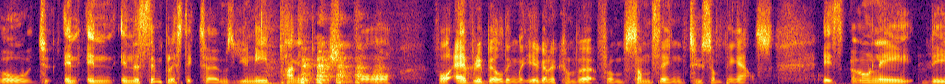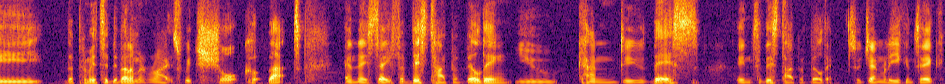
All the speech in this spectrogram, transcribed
Oh, in in in the simplistic terms, you need planning permission for for every building that you're going to convert from something to something else. It's only the the permitted development rights which shortcut that, and they say for this type of building you can do this into this type of building. So generally, you can take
